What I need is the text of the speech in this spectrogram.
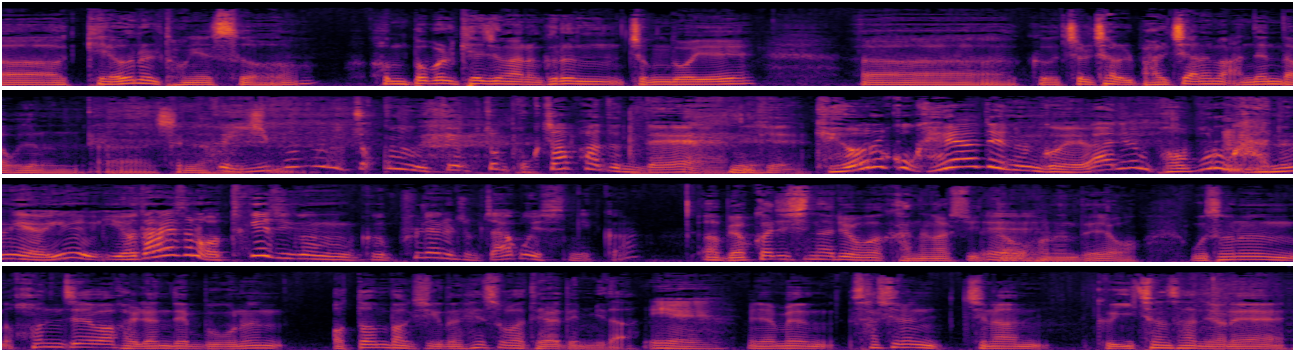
어 개헌을 통해서 헌법을 개정하는 그런 정도의 어, 그 절차를 밟지 않으면 안 된다고 저는 어, 생각합니다. 그러니까 이 부분이 조금 이렇게 좀 복잡하던데 네. 개헌을 꼭 해야 되는 거예요? 아니면 법으로 가능해요? 이 여당에서는 어떻게 지금 그 플랜을 좀 짜고 있습니까? 어, 몇 가지 시나리오가 가능할 수 있다고 예. 보는데요. 우선은 헌재와 관련된 부분은 어떤 방식이든 해소가 돼야 됩니다. 예. 왜냐하면 사실은 지난 그 2004년에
